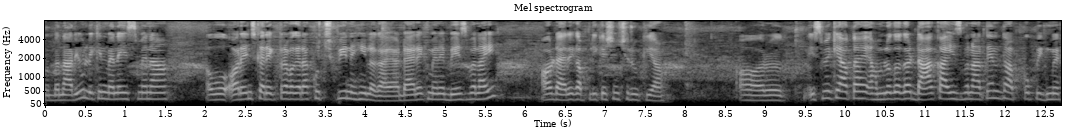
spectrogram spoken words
बना रही हूँ, लेकिन मैंने इसमें ना वो ऑरेंज करेक्टर वगैरह कुछ भी नहीं लगाया। डायरेक्ट मैंने बेस बनाई और डायरेक्ट अप्लीकेशन शुरू किया। और इसमें क्या होता है, हम लोग अगर डार्क आइज़ बनाते हैं तो आपको पिगमेंट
